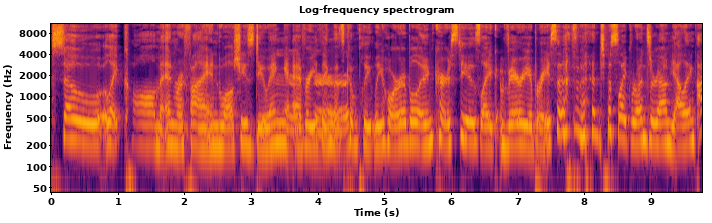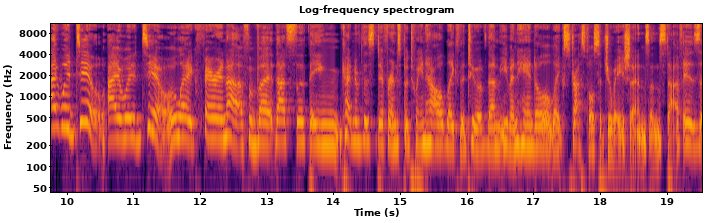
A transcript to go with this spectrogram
so like calm and refined while she's doing mm-hmm. everything that's completely horrible. And Kirsty is like very abrasive and just like runs around yelling. I would too. I would too. Like, fair enough. But that's the thing, kind of this difference between how like the two of them even handle like stressful situations and stuff is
